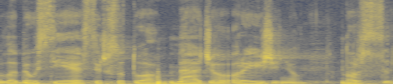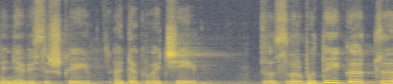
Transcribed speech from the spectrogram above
labiau siejasi ir su tuo medžio raižiniu, nors ne visiškai adekvačiai. Svarbu tai, kad e,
